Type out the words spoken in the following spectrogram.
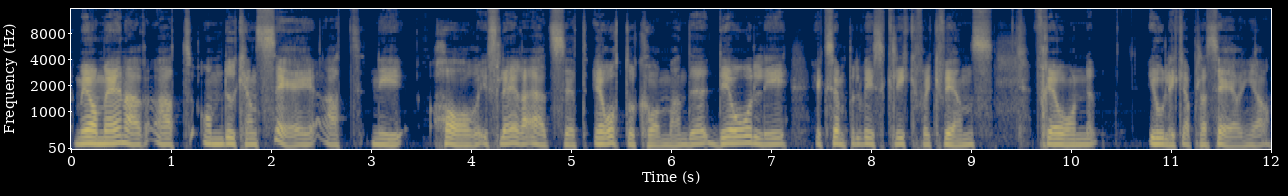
Men jag menar att om du kan se att ni har i flera adset återkommande dålig exempelvis klickfrekvens från olika placeringar,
